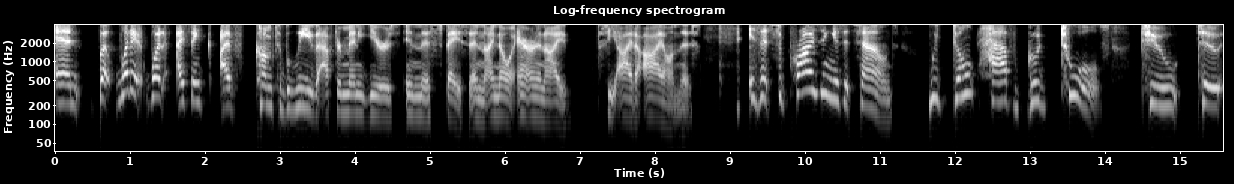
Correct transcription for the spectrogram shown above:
And but what it, what I think I've come to believe after many years in this space, and I know Aaron and I see eye to eye on this, is that surprising as it sounds, we don't have good tools to, to,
